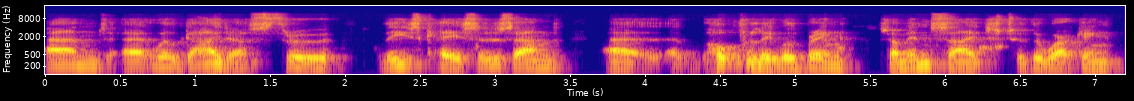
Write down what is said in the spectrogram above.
and uh, will guide us through these cases and uh, hopefully will bring some insights to the working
